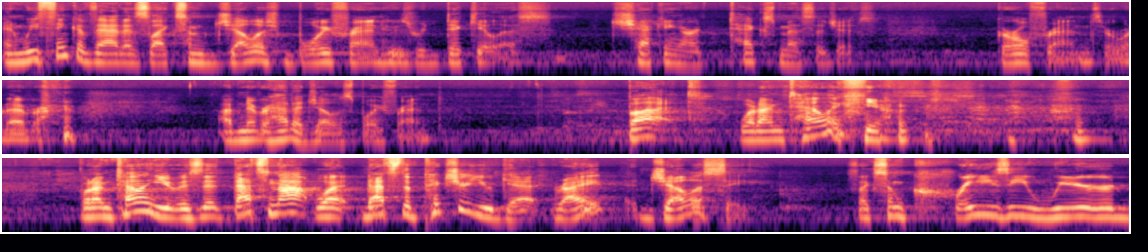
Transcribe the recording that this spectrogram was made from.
And we think of that as like some jealous boyfriend who's ridiculous, checking our text messages girlfriends or whatever. I've never had a jealous boyfriend. But what I'm telling you, what I'm telling you is that that's not what, that's the picture you get, right? Jealousy. It's like some crazy, weird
